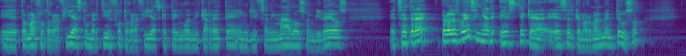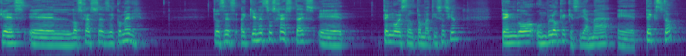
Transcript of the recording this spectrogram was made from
eh, tomar fotografías, convertir fotografías que tengo en mi carrete en GIFs animados o en videos, etc. Pero les voy a enseñar este que es el que normalmente uso, que es los hashtags de comedia. Entonces, aquí en estos hashtags eh, tengo esta automatización. Tengo un bloque que se llama texto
